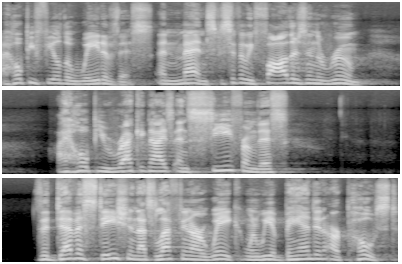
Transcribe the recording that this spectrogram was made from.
I hope you feel the weight of this. And men, specifically fathers in the room, I hope you recognize and see from this the devastation that's left in our wake when we abandon our post.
